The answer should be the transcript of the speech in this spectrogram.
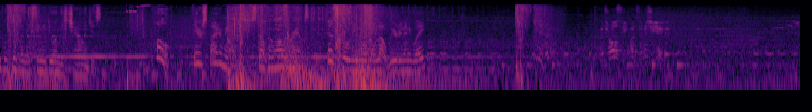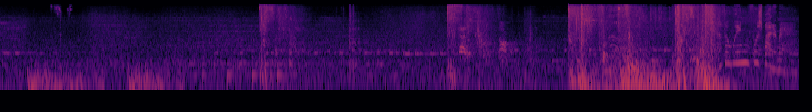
People think when they see me doing these challenges. Oh, there's Spider-Man, stealthing holograms. That's totally normal, not weird in any way. Control sequence initiated. Got it. For Spider-Man.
